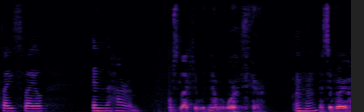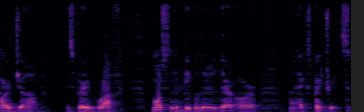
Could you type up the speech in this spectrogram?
face veil in the haram. Most likely would never work there. That's a very hard job. It's very rough. Most of the people that are there are uh, expatriates.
